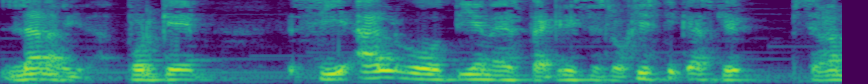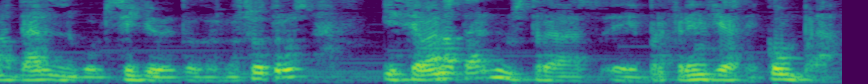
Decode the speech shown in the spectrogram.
la Navidad. Porque si algo tiene esta crisis logística es que se va a notar en el bolsillo de todos nosotros y se va a notar en nuestras eh, preferencias de compra.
